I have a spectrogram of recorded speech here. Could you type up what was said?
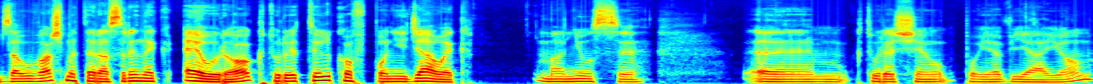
zauważmy teraz rynek euro, który tylko w poniedziałek ma newsy, em, które się pojawiają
